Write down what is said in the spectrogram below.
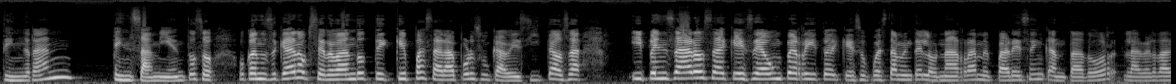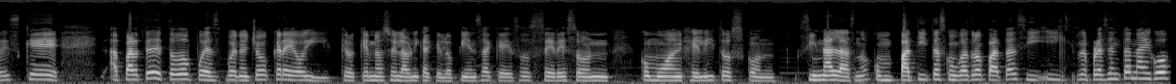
¿tendrán pensamientos o, o cuando se quedan observándote qué pasará por su cabecita? O sea, y pensar, o sea, que sea un perrito el que supuestamente lo narra, me parece encantador. La verdad es que aparte de todo, pues bueno, yo creo y creo que no soy la única que lo piensa que esos seres son como angelitos con sin alas, ¿no? Con patitas, con cuatro patas y, representan algo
